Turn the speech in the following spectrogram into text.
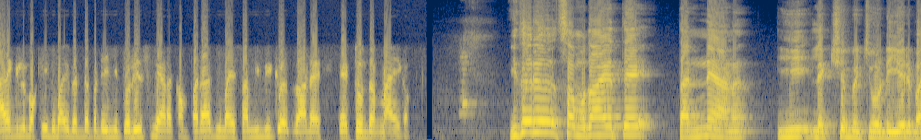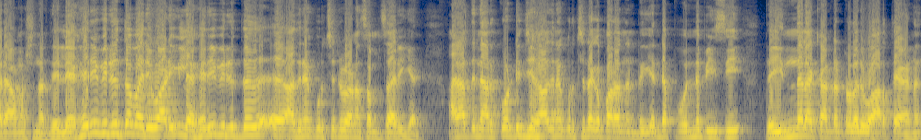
ആരെങ്കിലും ഒക്കെ ഇതുമായി ബന്ധപ്പെട്ട് ഇനി പോലീസിനെ അടക്കം പരാതിയുമായി സമീപിക്കുക എന്നതാണ് ഏറ്റവും നിർണായകം. ഇതൊരു സമുദായത്തെ തന്നെയാണ് ഈ ലക്ഷ്യം വെച്ചുകൊണ്ട് ഈ ഒരു പരാമർശം നടത്തി. ലഹരി വിരുദ്ധ പരിപാടി ലഹരി വിരുദ്ധ അതിനെ അതിനെക്കുറിച്ചിട്ട് വേണം സംസാരിക്കാൻ. അതിനകത്ത് നർക്കോട്ടിക് ജിഹാദിനെ കുറിച്ചിട്ടൊക്കെ പറയുന്നുണ്ട്. എന്റെ പൊന്ന് പി സി ഇന്നലെ കണ്ടിട്ടുള്ള ഒരു വാർത്തയാണ്.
